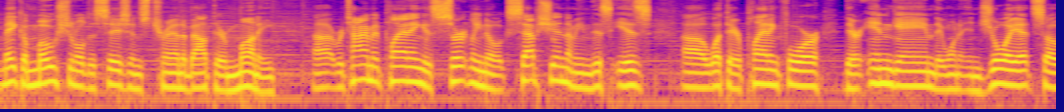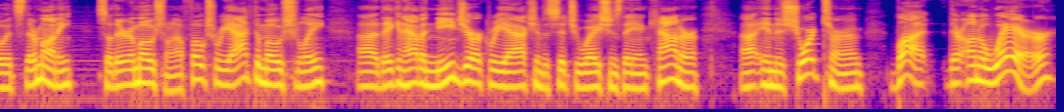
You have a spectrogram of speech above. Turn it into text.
make emotional decisions, Trent, about their money. Uh, retirement planning is certainly no exception. I mean, this is uh, what they're planning for. They're in game, they want to enjoy it, so it's their money, so they're emotional. Now, folks react emotionally. Uh, they can have a knee jerk reaction to situations they encounter uh, in the short term, but they're unaware,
